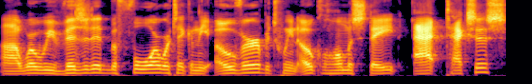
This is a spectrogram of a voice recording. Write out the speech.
uh, where we visited before. We're taking the over between Oklahoma State at Texas.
